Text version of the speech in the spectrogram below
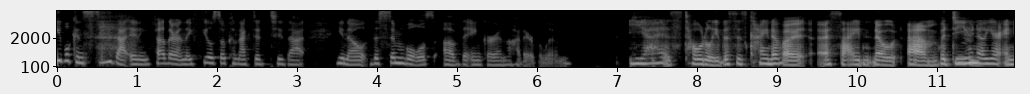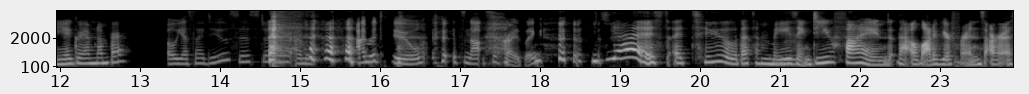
people can see that in each other, and they feel so connected to that you know, the symbols of the anchor and the hot air balloon. Yes, totally. This is kind of a, a side note. Um, but do you mm. know your Enneagram number? Oh yes, I do, sister. I'm a, I'm a two. It's not surprising. yes, a two. That's Mhm. amazing. Do you find that a lot of your friends are a,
